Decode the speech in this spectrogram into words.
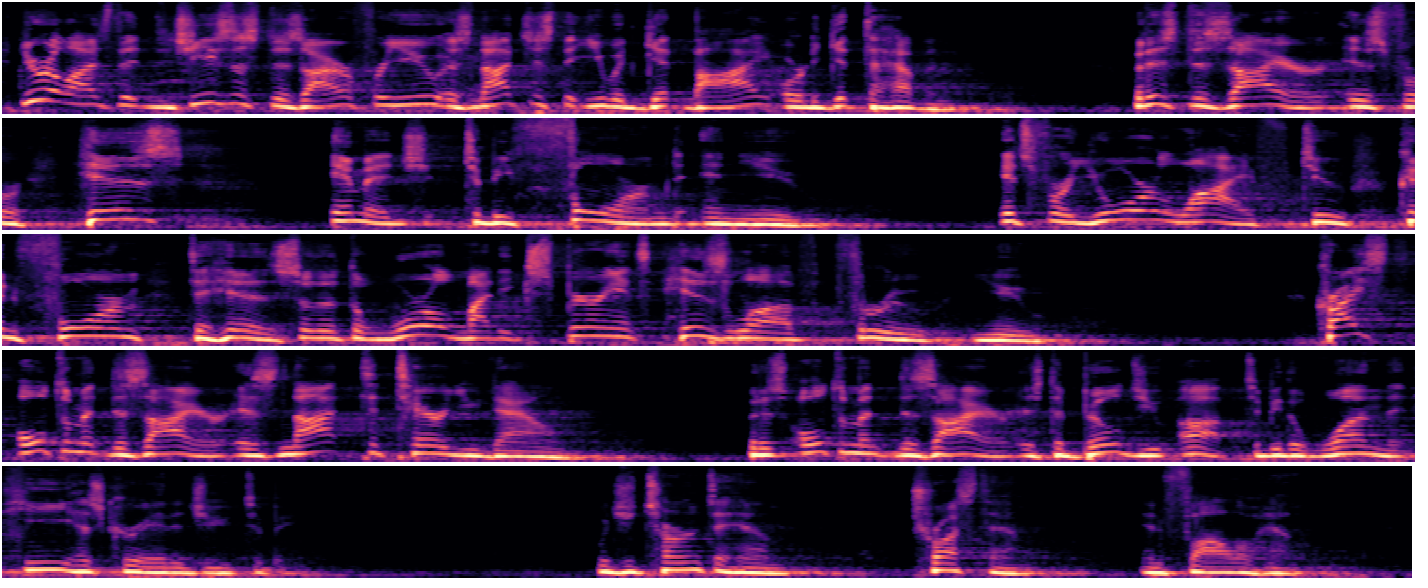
You realize that Jesus' desire for you is not just that you would get by or to get to heaven, but his desire is for his image to be formed in you. It's for your life to conform to his so that the world might experience his love through you. Christ's ultimate desire is not to tear you down, but his ultimate desire is to build you up to be the one that he has created you to be. Would you turn to him, trust him, and follow him?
